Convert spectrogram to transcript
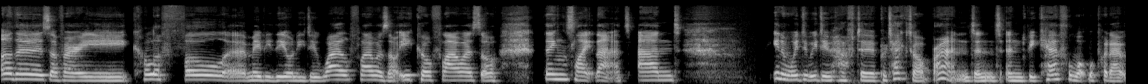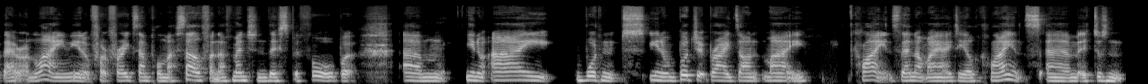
others are very colorful uh, maybe they only do wildflowers or eco flowers or things like that and you know, we do we do have to protect our brand and and be careful what we put out there online. You know, for for example, myself, and I've mentioned this before, but um, you know, I wouldn't, you know, budget brides aren't my clients. They're not my ideal clients. Um, it doesn't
